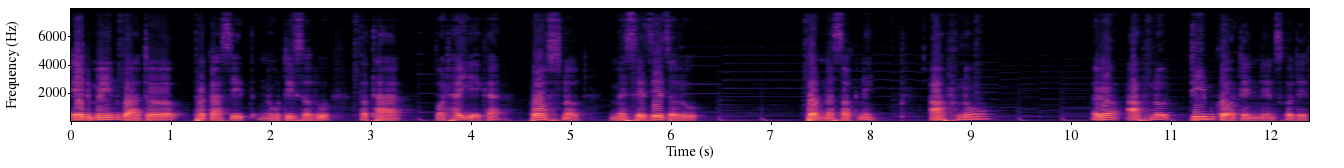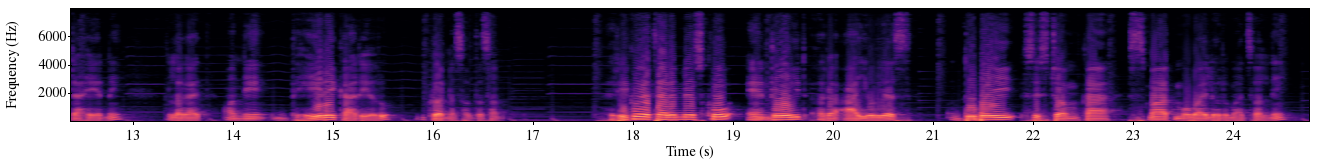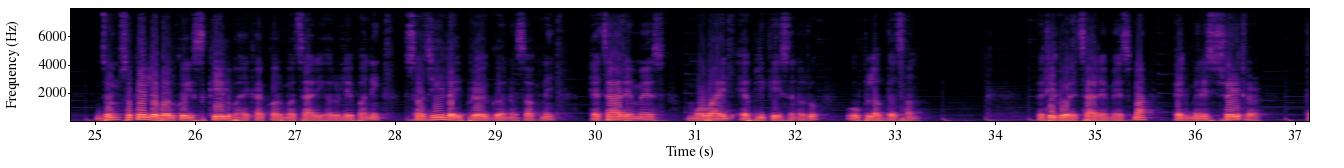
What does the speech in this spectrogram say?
एडमेनबाट प्रकाशित नोटिसहरू तथा पठाइएका पर्सनल मेसेजेसहरू पढ्न सक्ने आफ्नो र आफ्नो टिमको अटेन्डेन्सको डेटा हेर्ने लगायत अन्य धेरै कार्यहरू गर्न सक्दछन्। रिगो एचआरएमएसको एन्ड्रोइड र आइओएस दुवै सिस्टमका स्मार्ट मोबाइलहरूमा चल्ने जुनसुकै लेभलको स्किल भएका कर्मचारीहरूले पनि सजिलै प्रयोग गर्न सक्ने एचआरएमएस मोबाइल एप्लिकेसनहरू उपलब्ध छन्। रिगो एचआरएमएसमा एडमिनिस्ट्रेटर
